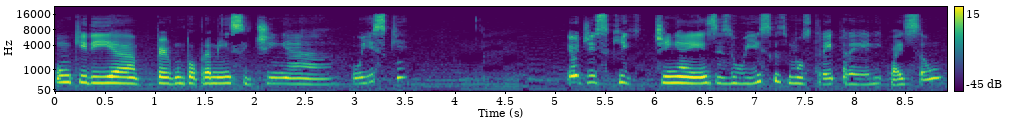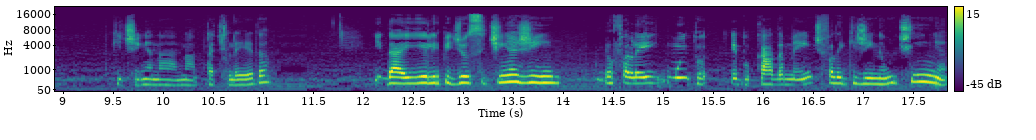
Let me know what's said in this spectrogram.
Um queria, perguntou pra mim se tinha uísque. Eu disse que tinha esses uísques, mostrei pra ele quais são, que tinha na, na prateleira. E daí ele pediu se tinha gin. Eu falei muito educadamente, falei que gin não tinha.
